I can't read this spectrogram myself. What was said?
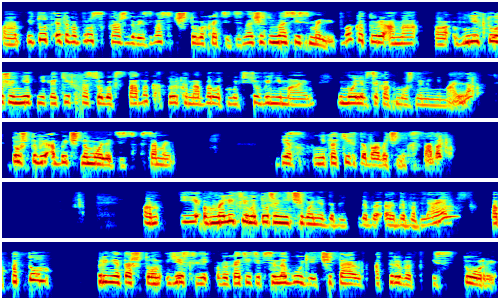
А, и тут это вопрос каждого из вас, что вы хотите. Значит, у нас есть молитва, которая она, а, в ней тоже нет никаких особых ставок, а только наоборот, мы все вынимаем и молимся как можно минимально. То, что вы обычно молитесь в самой, без никаких добавочных ставок. И в молитве мы тоже ничего не э, добавляем. А потом принято, что если вы хотите в синагоге, читают отрывок из Торы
